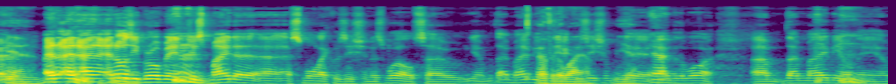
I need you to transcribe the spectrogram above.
Um, Yeah. and, and, and, and Aussie Broadband just made a, a- a small acquisition as well, so you know they may be Over on the the, wire, acquisition. yeah. Yeah, Yeah. over the wire. Um, they may be on their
